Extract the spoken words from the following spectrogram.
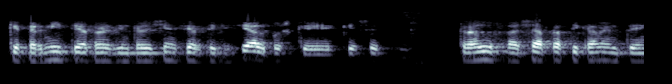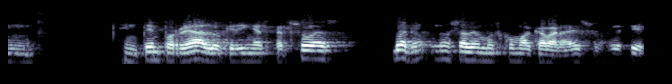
que permite a través de inteligencia artificial pois pues que, que se traduza xa prácticamente en, en tempo real o que din as persoas, bueno, non sabemos como acabará eso. É dicir,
